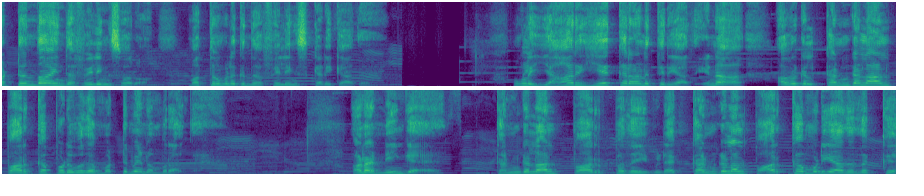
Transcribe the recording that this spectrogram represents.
மட்டும்தான் இந்த ஃபீலிங்ஸ் வரும். மற்றவங்களுக்கு இந்த ஃபீலிங்ஸ் கிடைக்காது. உங்களை யார் இயக்குறான்னு தெரியாது. ஏன்னா அவர்கள் கண்களால் பார்க்கப்படுவதை மட்டுமே நம்புகிறாங்க ஆனால் நீங்கள் கண்களால் பார்ப்பதை விட கண்களால் பார்க்க முடியாததுக்கு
